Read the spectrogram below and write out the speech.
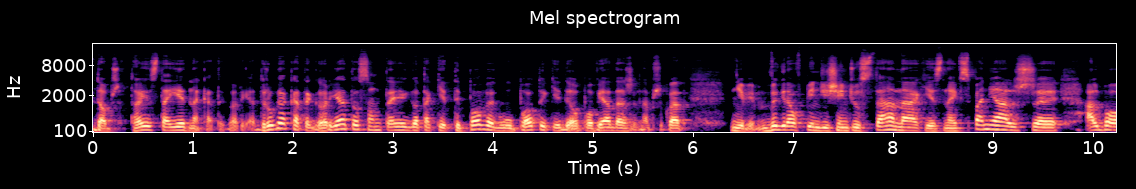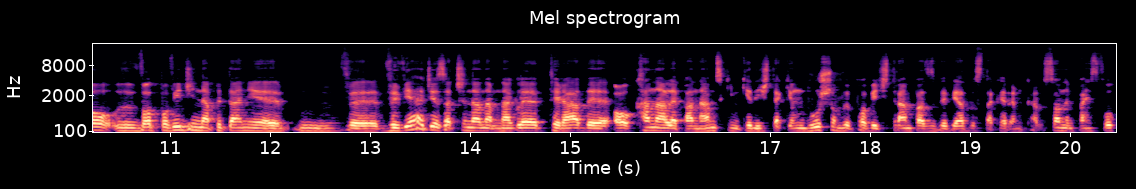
Dobrze, to jest ta jedna kategoria. Druga kategoria to są te jego takie typowe głupoty, kiedy opowiada, że na przykład, nie wiem, wygrał w 50 stanach, jest najwspanialszy, albo w odpowiedzi na pytanie w wywiadzie zaczyna nam nagle tyradę o kanale panamskim. Kiedyś taką dłuższą wypowiedź Trumpa z wywiadu z Tuckerem Carlsonem Państwu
